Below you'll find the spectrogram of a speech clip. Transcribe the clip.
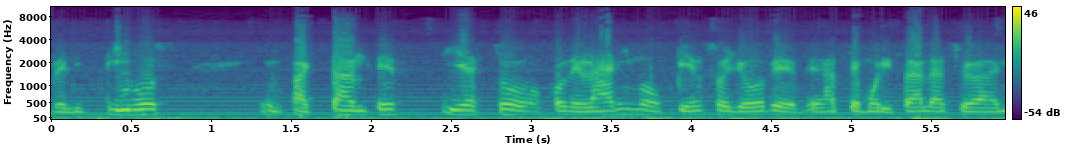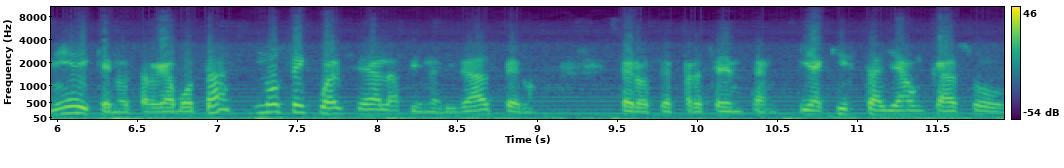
delictivos impactantes y esto con el ánimo, pienso yo, de, atemorizar a la ciudadanía y que no salga a votar. No sé cuál sea la finalidad, pero, pero se presentan. Y aquí está ya un caso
